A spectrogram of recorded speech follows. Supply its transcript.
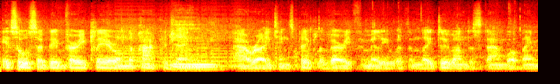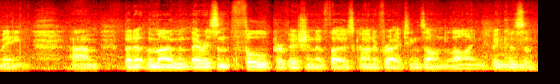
it's also been very clear on the packaging. Mm. Our ratings, people are very familiar with them. They do understand what they mean. Um, but at the moment, there isn't full provision of those kind of ratings online because of,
